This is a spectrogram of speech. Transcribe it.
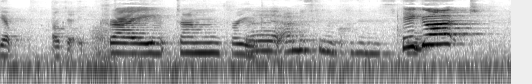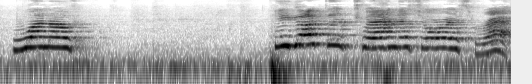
Yep. Okay. Try. Time for you. Uh, I'm just gonna clean this. He got one of. He got the Tyrannosaurus Rex.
